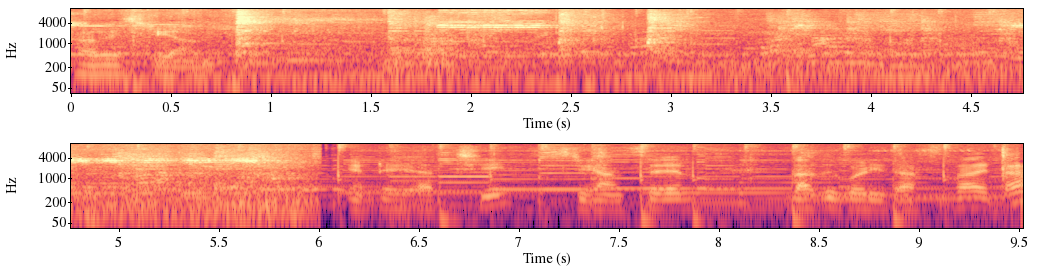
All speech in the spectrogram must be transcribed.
খাবে শ্রিয়াংশ হেঁটে যাচ্ছি শ্রীকান্তের দাদু বাড়ির রাস্তা এটা?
